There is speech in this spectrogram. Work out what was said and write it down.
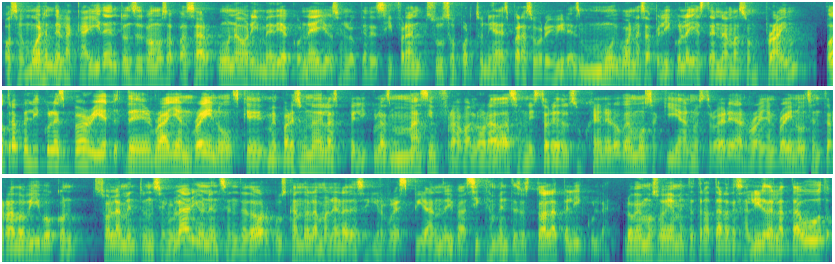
o se mueren de la caída, entonces vamos a pasar una hora y media con ellos en lo que descifran sus oportunidades para sobrevivir. Es muy buena esa película y está en Amazon Prime. Otra película es Buried de Ryan Reynolds, que me parece una de las películas más infravaloradas en la historia del subgénero. Vemos aquí a nuestro héroe, a Ryan Reynolds, enterrado vivo con solamente un celular y un encendedor, buscando la manera de seguir respirando y básicamente eso es toda la película. Lo vemos obviamente tratar de salir del ataúd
